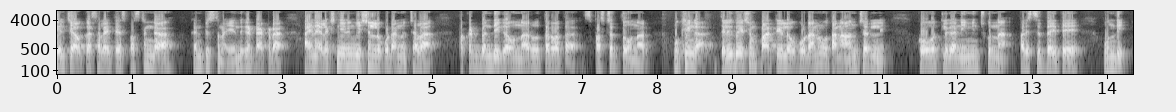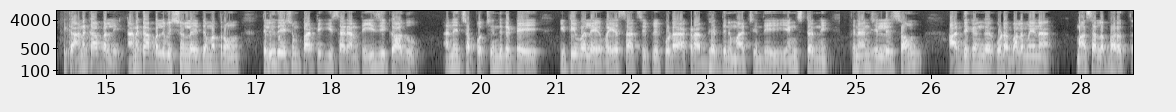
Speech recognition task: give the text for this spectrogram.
గెలిచే అవకాశాలు అయితే స్పష్టంగా కనిపిస్తున్నాయి. ఎందుకంటే అక్కడ ఆయన ఎలక్షనీరింగ్ విషయంలో కూడా చాలా పకడ్బందీగా ఉన్నారు. తర్వాత స్పష్టతతో ఉన్నారు. ముఖ్యంగా తెలుగుదేశం పార్టీలో కూడాను తన అనుచరుల్ని కోవట్లుగా నియమించుకున్న పరిస్థితి అయితే ఉంది. ఇక అనకాపల్లి. అనకాపల్లి విషయంలో అయితే మాత్రం తెలుగుదేశం పార్టీకి ఈసారి అంత ఈజీ కాదు అని చెప్పొచ్చు. ఎందుకంటే ఇటీవలే వైఎస్ఆర్సీపీ కూడా అక్కడ అభ్యర్థిని మార్చింది యంగ్స్టర్ని. ఫినాన్షియల్లీ సౌండ్ ఆర్థికంగా కూడా బలమైన మాసాల భరత్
